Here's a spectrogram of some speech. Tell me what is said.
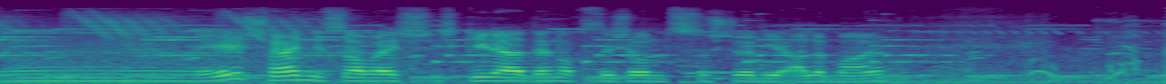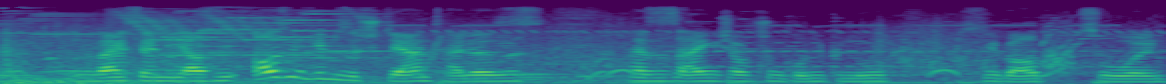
Hm, nee, scheint nicht so, aber ich, ich gehe da dennoch sicher und zerstöre die alle mal. Man weiß ja nicht, außen, außen gibt es Sternteile. Das ist, das ist eigentlich auch schon Grund genug, sie überhaupt zu holen.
